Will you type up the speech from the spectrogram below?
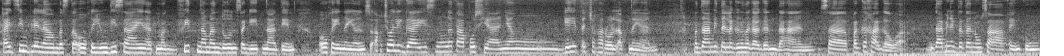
kahit simple lang, basta okay yung design at mag-fit naman doon sa gate natin, okay na yun. So, actually guys, nung natapos yan, yung gate at saka roll up na yan, madami talagang nagagandahan sa pagkakagawa. Ang dami nagtatanong sa akin kung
